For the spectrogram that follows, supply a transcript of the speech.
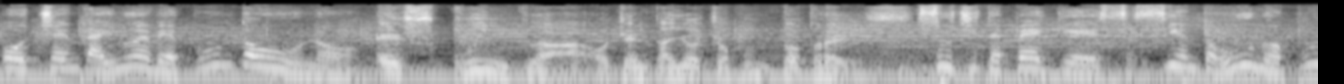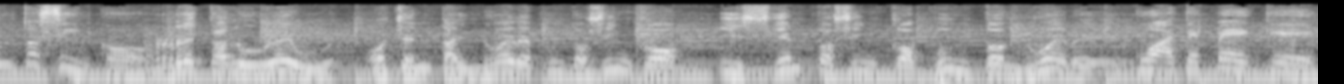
89.1. Escuintla, 88.3. Suchitepeques, 101.5. Retaluleu, 89.5 y 105.9. Coatepeque,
